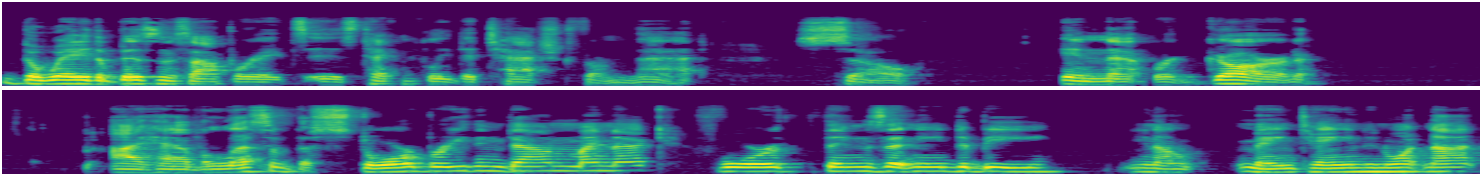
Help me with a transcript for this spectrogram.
the way the business operates is technically detached from that. So, in that regard, I have less of the store breathing down my neck for things that need to be, you know, maintained and whatnot,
